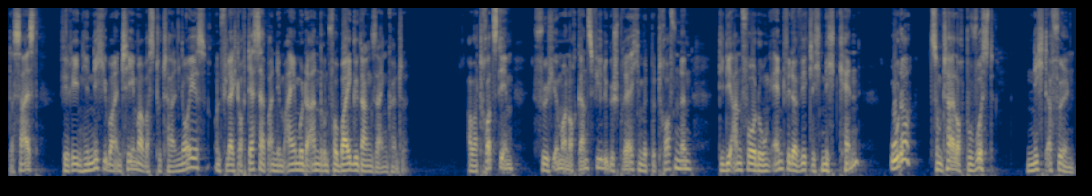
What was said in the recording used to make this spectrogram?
Das heißt, wir reden hier nicht über ein Thema, was total neu ist und vielleicht auch deshalb an dem einen oder anderen vorbeigegangen sein könnte. Aber trotzdem führe ich immer noch ganz viele Gespräche mit Betroffenen, die die Anforderungen entweder wirklich nicht kennen oder zum Teil auch bewusst nicht erfüllen.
